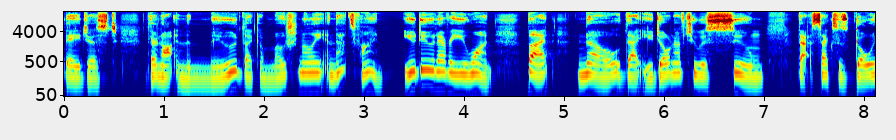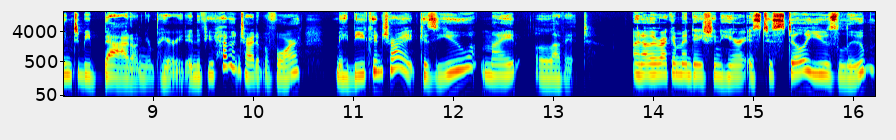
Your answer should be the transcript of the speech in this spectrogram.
They just they're not in the mood like emotionally, and that's fine. You do whatever you want. But know that you don't have to assume that sex is going to be bad on your period. And if you haven't tried it before, maybe you can try it because you might love it. Another recommendation here is to still use lube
